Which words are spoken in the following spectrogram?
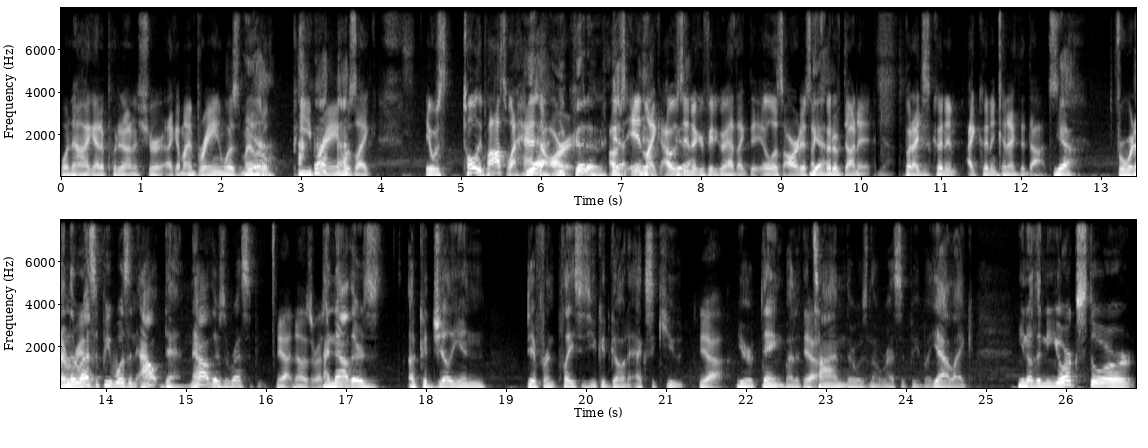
well, now I got to put it on a shirt. Like my brain was my Yeah. little pea brain was like, it was totally possible. I had Yeah, the you art. could've. I was Yeah, in yeah, like I was in a graffiti crew. I had like the illest artist. I Yeah. could have done it, but I just couldn't. I couldn't connect the dots. Yeah. for whatever And the reason. recipe wasn't out then. Now there's a recipe. Yeah, no, there's a recipe. And now there's a cajillion different places you could go to execute yeah, your thing. But at the Yeah. time, there was no recipe. But yeah, like, you know, the New York store,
